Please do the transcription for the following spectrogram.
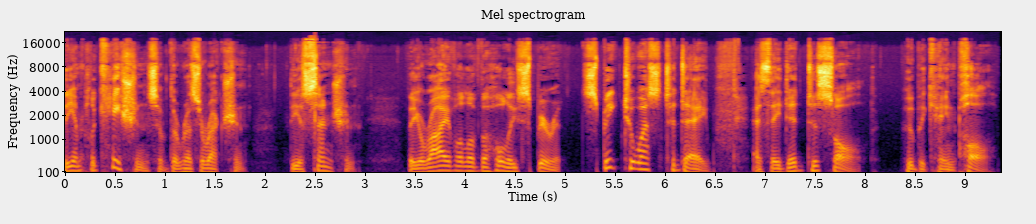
The implications of the resurrection, the ascension, the arrival of the Holy Spirit speak to us today as they did to Saul, who became Paul.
